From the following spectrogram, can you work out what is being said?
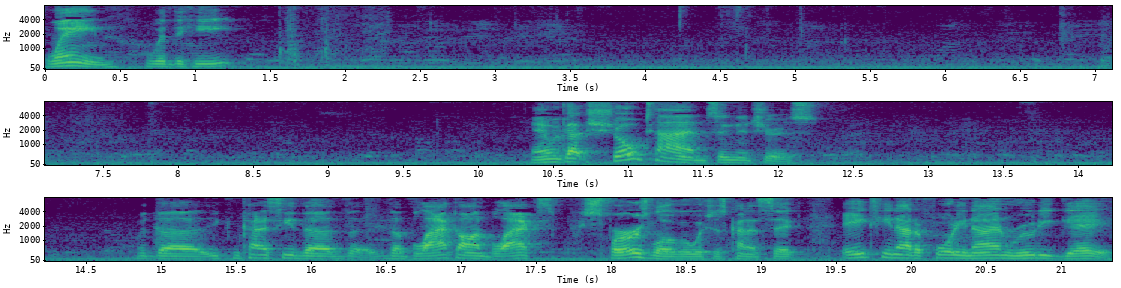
Wayne with the Heat. And we got Showtime signatures with the you can kind of see the, the, the black on black Spurs logo, which is kind of sick. 18 out of 49, Rudy Gay.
